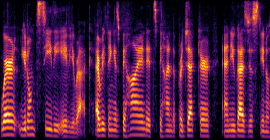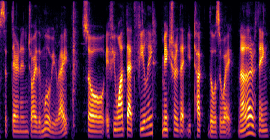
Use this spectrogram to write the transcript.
where you don't see the AV rack. Everything is behind, it's behind the projector, and you guys just, you know, sit there and enjoy the movie, right? So if you want that feeling, make sure that you tuck those away. Another thing,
